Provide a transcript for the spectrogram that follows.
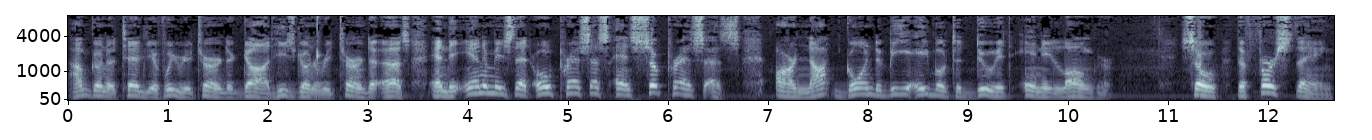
I'm going to tell you if we return to God, He's going to return to us. And the enemies that oppress us and suppress us are not going to be able to do it any longer. So the first thing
